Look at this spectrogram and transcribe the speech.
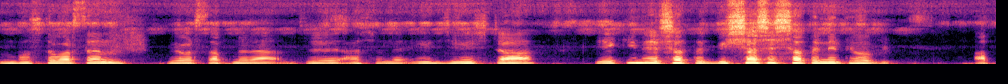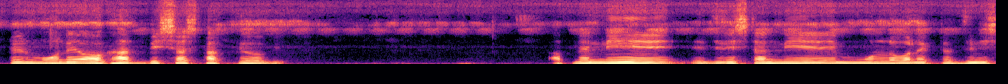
বুঝতে পারছেন? ভিউয়ার্স আপনারা যে আসলে এই জিনিসটা একিনের সাথে, বিশ্বাসের সাথে নিতে হবে। আপনার মনে অগাধ বিশ্বাস থাকতে হবে। আপনার নিয়ে, এই জিনিসটা নিয়ে, মূল্যবান একটা জিনিস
